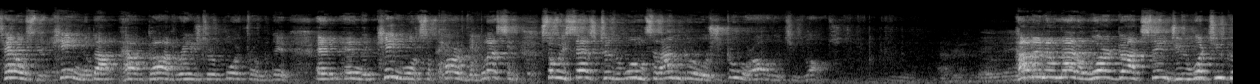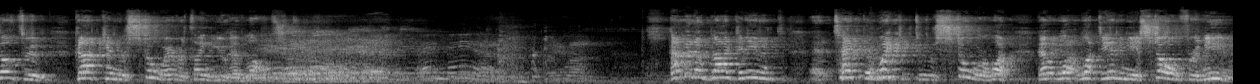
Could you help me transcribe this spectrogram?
tells the king about how God raised her boy from the dead. And, and the king wants a part of the blessing. So he says to the woman, said, I'm going to restore all that you've lost. How many, no matter where God sends you, what you go through, God can restore everything you have lost. How many know God can even uh, take the wicked to restore what, uh, what, what the enemy has stolen from you?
